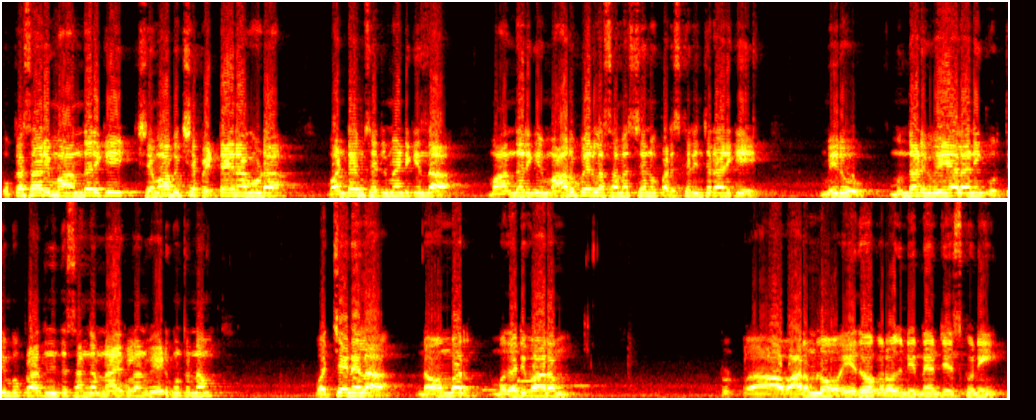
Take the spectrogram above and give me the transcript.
ఒక్కసారి మా అందరికీ క్షమాభిక్ష పెట్టైనా కూడా వన్ టైం సెటిల్మెంట్ కింద మా అందరికీ మారుపేర్ల సమస్యను పరిష్కరించడానికి మీరు ముందడుగు వేయాలని గుర్తింపు ప్రాతినిధ్య సంఘం నాయకులను వేడుకుంటున్నాం. వచ్చే నెల నవంబర్ మొదటి వారం ఆ వారంలో ఏదో ఒక రోజు నిర్ణయం చేసుకుని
